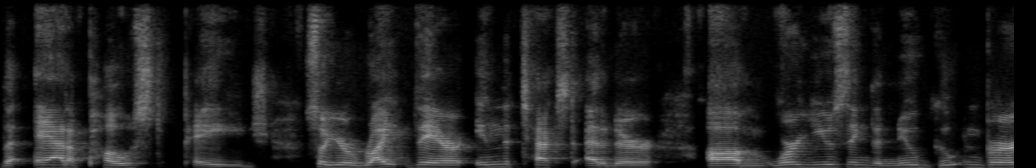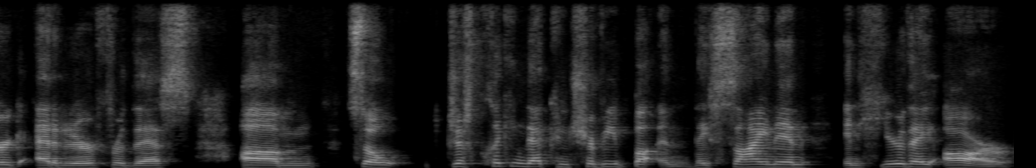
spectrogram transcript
the add a post page. So you're right there in the text editor. Um, we're using the new Gutenberg editor for this. Um, so just clicking that contribute button, they sign in and here they are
